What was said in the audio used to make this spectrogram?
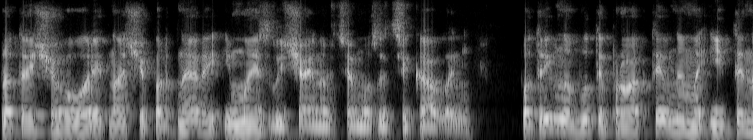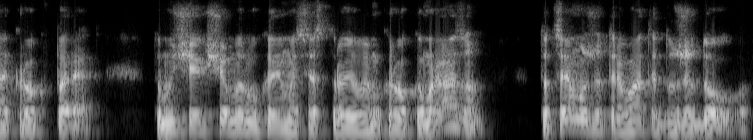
про те, що говорять наші партнери, і ми, звичайно, в цьому зацікавлені. Потрібно бути проактивними і йти на крок вперед. Тому що якщо ми рухаємося строєвим кроком разом, то це може тривати дуже довго.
